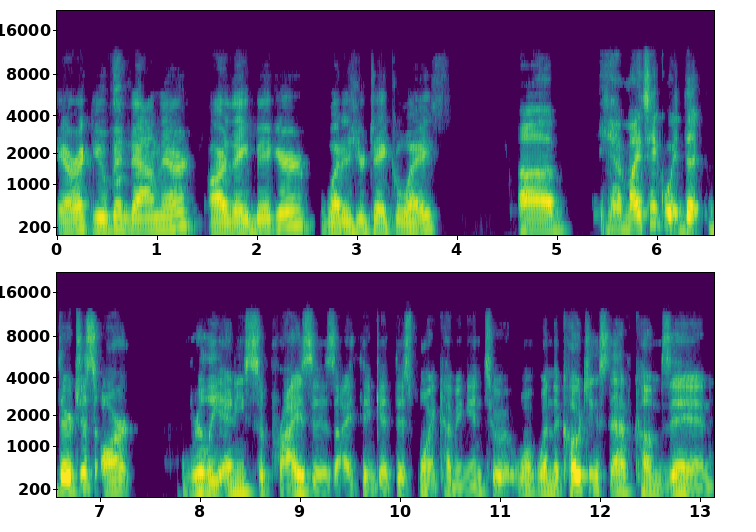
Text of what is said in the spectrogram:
Erik, you've been down there. Are they bigger? What is your takeaways? Uh, yeah, my takeaway that there just aren't really any surprises i think at this point coming into it when, when, the coaching staff comes in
